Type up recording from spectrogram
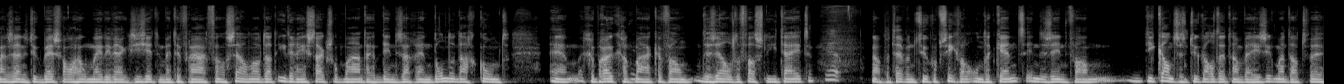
Maar er zijn natuurlijk best wel hoop medewerkers die zitten met de vraag van... stel nou dat iedereen straks op maandag, dinsdag en donderdag komt... en gebruik gaat maken van dezelfde faciliteiten. Ja. Nou, dat hebben we natuurlijk op zich wel onderkend. In de zin van, die kans is natuurlijk altijd aanwezig... maar dat we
